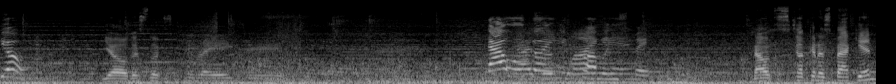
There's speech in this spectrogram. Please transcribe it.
Yo. Yo, this looks crazy. Now we're Guys, going to flying probably in space. Now it's sucking us back in.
